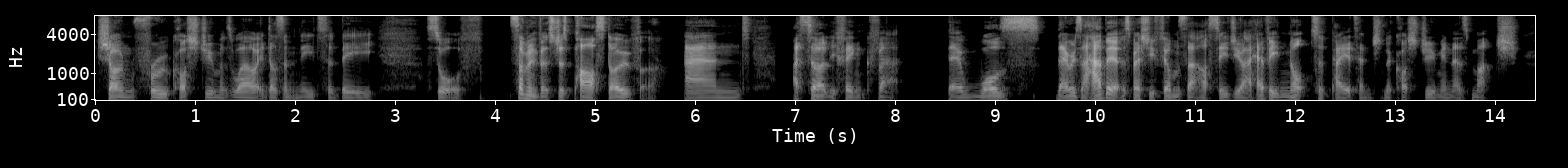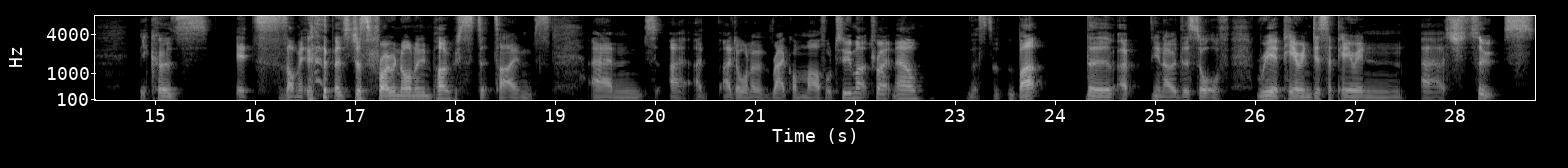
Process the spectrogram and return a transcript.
shown through costume as well. It doesn't need to be sort of something that's just passed over. And I certainly think that there was there is a habit, especially films that are CGI heavy, not to pay attention to costuming as much because it's something that's just thrown on in post at times. And I I, I don't want to rag on Marvel too much right now, but the uh, you know the sort of reappearing, disappearing uh, suits.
